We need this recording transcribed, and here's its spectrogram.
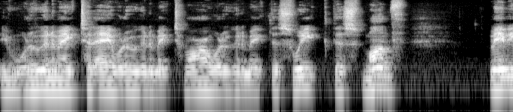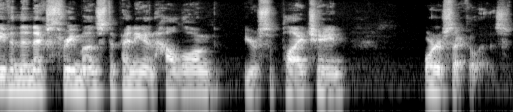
What are we going to make today? What are we going to make tomorrow? What are we going to make this week, this month, maybe even the next three months, depending on how long your supply chain order cycle is.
